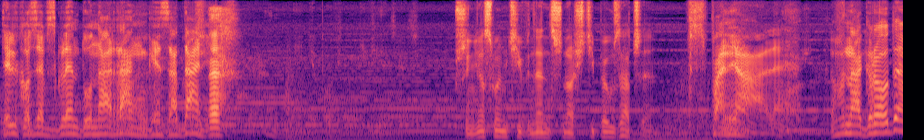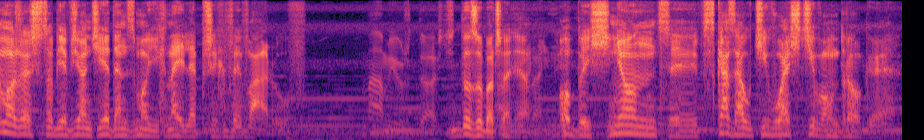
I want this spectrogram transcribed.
tylko ze względu na rangę zadania. Przyniosłem ci wnętrzności pełzaczy. Wspaniale. W nagrodę możesz sobie wziąć jeden z moich najlepszych wywarów. mam już dość. Do zobaczenia. Oby śniący wskazał ci właściwą drogę.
